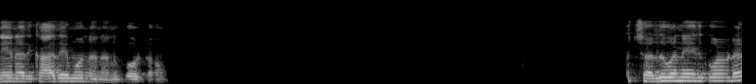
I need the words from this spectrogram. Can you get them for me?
నేను అది కాదేమో నన్ను అనుకోవటం. చదువు అనేది కూడా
